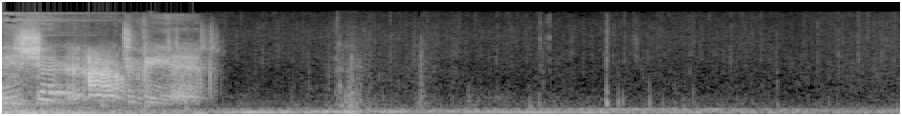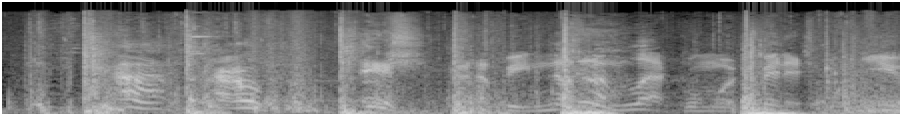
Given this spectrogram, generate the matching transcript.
Simulation activated. Ish, gonna be nothing left when we're finished with you.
